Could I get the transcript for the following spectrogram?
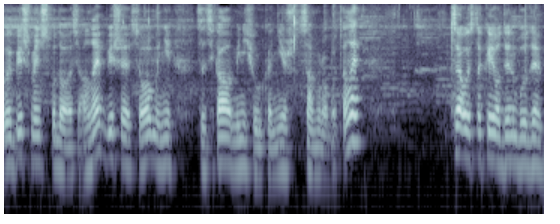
більш-менш сподобалося, але більше всього мені зацікавила мініфюрка, ніж сам робот. Але це ось такий один буде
